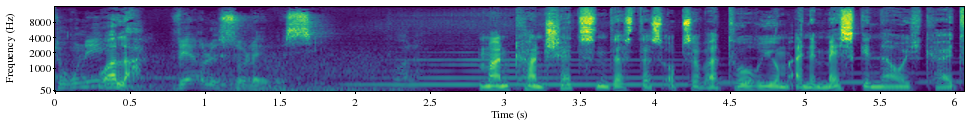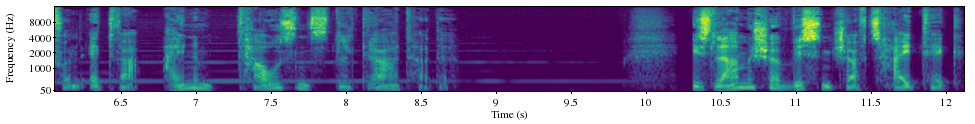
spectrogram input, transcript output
Voilà. Man kann schätzen, dass das Observatorium eine Messgenauigkeit von etwa einem Tausendstel Grad hatte. Islamischer Wissenschafts-Hightech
